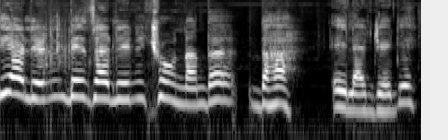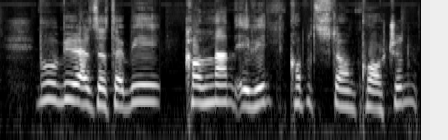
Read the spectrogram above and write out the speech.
diğerlerinin benzerlerinin çoğundan da daha eğlenceli. Bu biraz da tabii kalınan evin Copplestone Court'un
